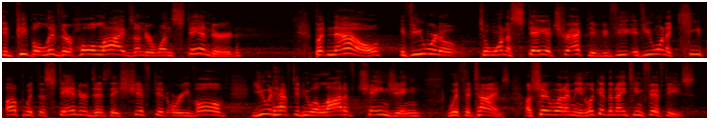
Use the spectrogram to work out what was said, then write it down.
did people live their whole lives under one standard. But now, if you were to, to want to stay attractive, if you, if you want to keep up with the standards as they shifted or evolved, you would have to do a lot of changing with the times. I'll show you what I mean. Look at the 1950s.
